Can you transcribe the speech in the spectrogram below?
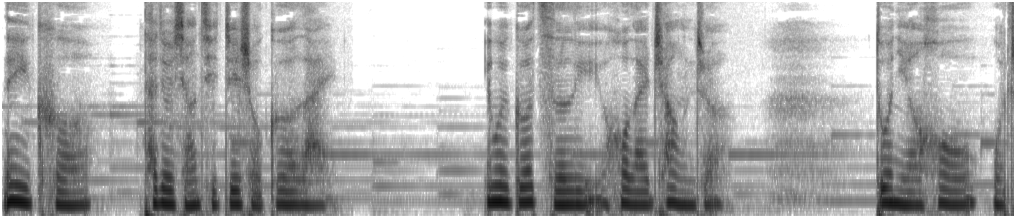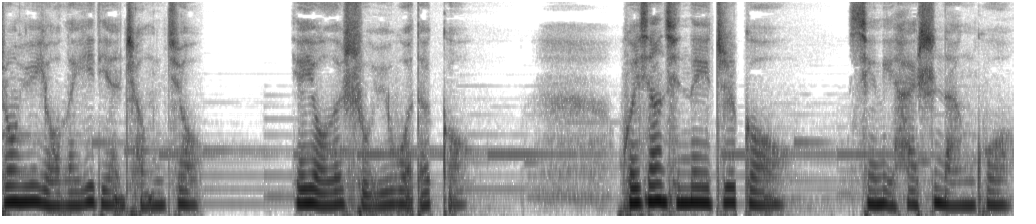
那一刻，他就想起这首歌来，因为歌词里后来唱着：“多年后，我终于有了一点成就，也有了属于我的狗。回想起那只狗，心里还是难过。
